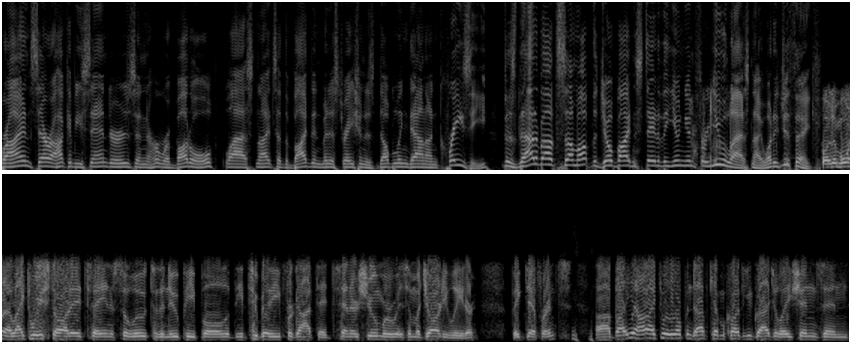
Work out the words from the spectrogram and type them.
Brian, Sarah Huckabee Sanders and her rebuttal last night said the Biden administration is doubling down on crazy. Does that about sum up the Joe Biden State of the Union for you last night? What did you think? Well, number one, I liked where he started, saying a salute to the new people. Too bad he forgot that Senator Schumer is a majority leader. Big difference. uh, but, you know, I liked the way he opened up. Kevin McCarthy, congratulations. And,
